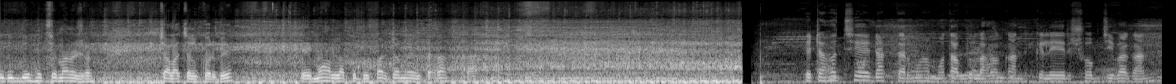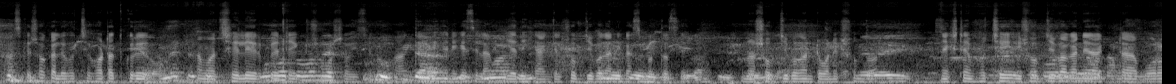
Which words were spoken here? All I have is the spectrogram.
এই দিক দিয়ে হচ্ছে মানুষজন চলাচল করবে। এই মহল্লাতে ঢোকার জন্য এটা রাস্তা। এটা হচ্ছে ডাক্তার মোহাম্মদ আবদুল্লাহ আঙ্কেলের সবজি বাগান। আজকে সকালে হচ্ছে হঠাৎ করে আমার ছেলের পেটে একটু সমস্যা হয়েছিল। আঙ্কেল এখানে গেছিলাম, গিয়ে দেখি আঙ্কেল সবজি বাগানে কাজ করতেছে। ওনার সবজি বাগানটা অনেক সুন্দর। নেক্সট টাইম হচ্ছে এই সবজি বাগানের একটা বড়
